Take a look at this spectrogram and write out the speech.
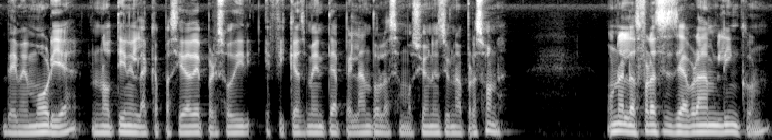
de memoria, no tienen la capacidad de persuadir eficazmente apelando a las emociones de una persona. Una de las frases de Abraham Lincoln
